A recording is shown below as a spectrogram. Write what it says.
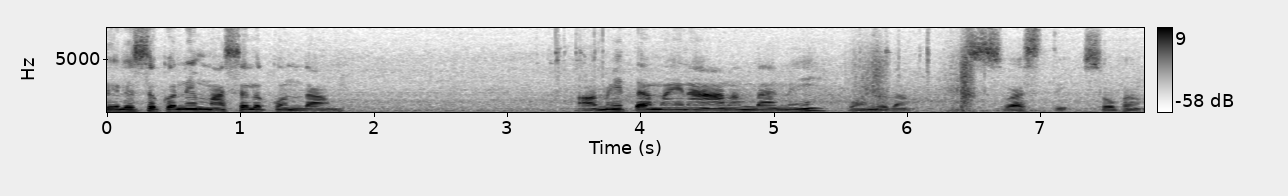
తెలుసుకొని మసలుకుందాం. అమితమైన ఆనందాన్ని పొందుదాం. స్వస్తి. శుభం.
